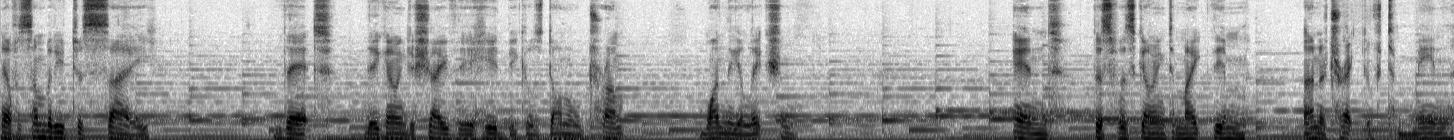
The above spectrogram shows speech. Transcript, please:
Now, for somebody to say that they're going to shave their head because Donald Trump won the election and this was going to make them unattractive to men,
